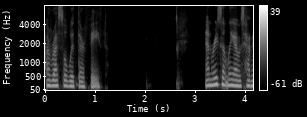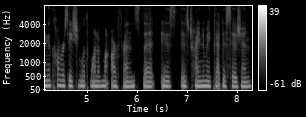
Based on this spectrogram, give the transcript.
a wrestle with their faith and recently I was having a conversation with one of my, our friends that is is trying to make that decision.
